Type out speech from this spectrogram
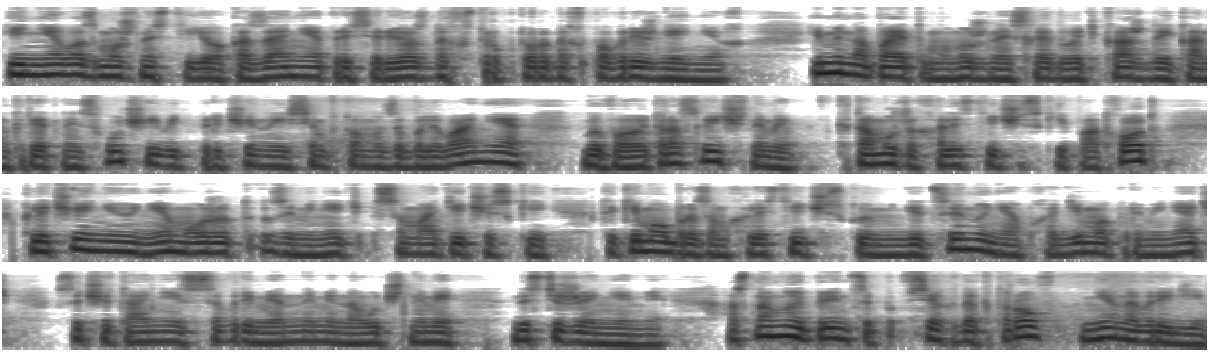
и невозможность ее оказания при серьезных структурных повреждениях. Именно поэтому нужно исследовать каждый конкретный случай, ведь причины и симптомы заболевания бывают различными. К тому же холистический подход к лечению не может заменить соматический. Таким образом, холистическую медицину необходимо применять в сочетании с современными научными достижениями. Основной принцип всех докторов – не навреди.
